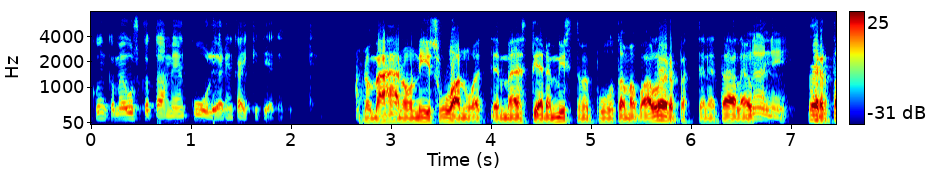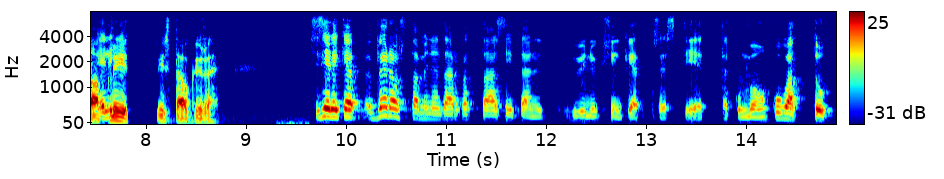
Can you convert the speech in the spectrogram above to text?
kuinka me uskotaan meidän kuulijoiden kaikki tietävyyteen? No mähän on niin sulanut, että en mä edes tiedä, mistä me puhutaan, mä vaan lörpöttelen täällä. No niin. Vertaa, eli, please, mistä on kyse? Siis eli verostaminen tarkoittaa sitä nyt hyvin yksinkertaisesti, että kun me on kuvattu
